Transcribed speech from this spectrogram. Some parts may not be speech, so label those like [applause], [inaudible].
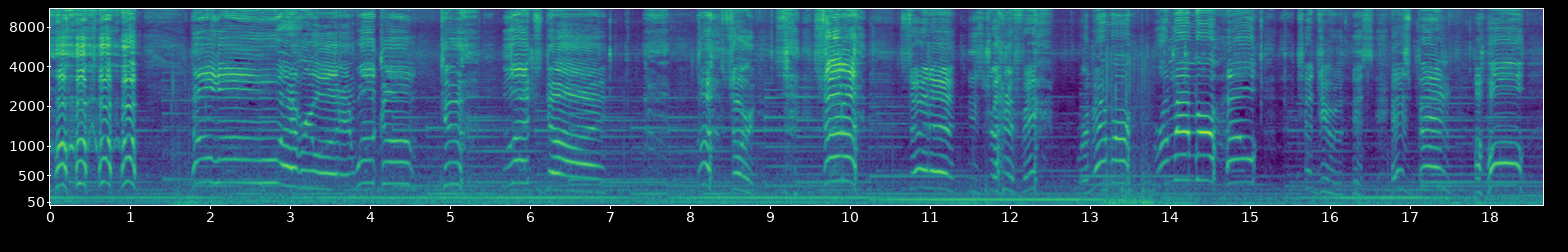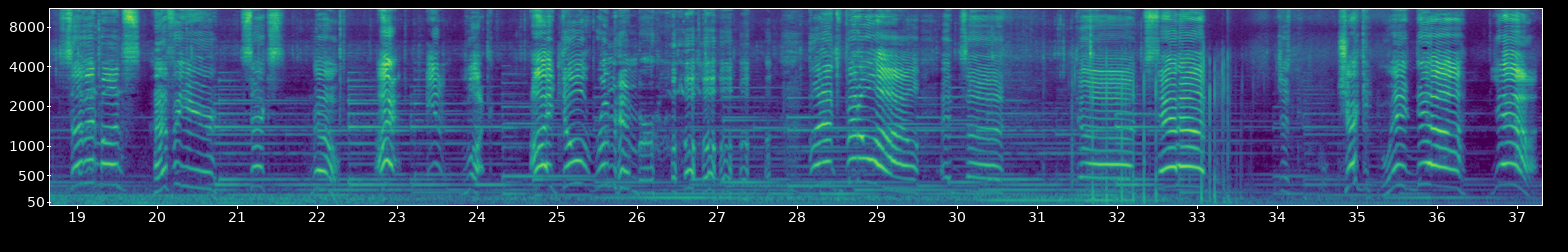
[laughs] Hello, everyone, and welcome to Let's Die. [laughs] Oh, sorry, Santa. Santa is trying to figure. Remember, remember how to do this. It's been a whole seven months, half a year, six. No, I. You, look, I don't remember, [laughs] but it's been a while. It's uh, uh, Santa. Just check it. Wait, uh, yeah.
